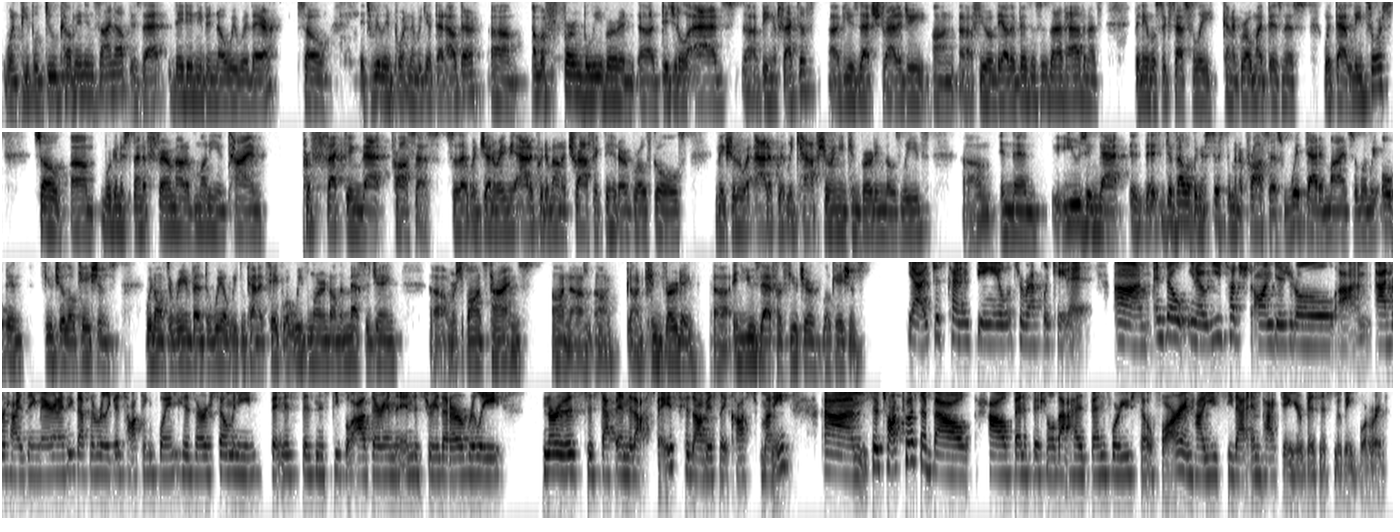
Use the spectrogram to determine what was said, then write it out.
when people do come in and sign up is that they didn't even know we were there. So it's really important that we get that out there. Um, I'm a firm believer in uh, digital ads uh, being effective. I've used that strategy on a few of the other businesses that I've had, and I've been able to successfully kind of grow my business with that lead source. So um, we're going to spend a fair amount of money and time perfecting that process so that we're generating the adequate amount of traffic to hit our growth goals, make sure that we're adequately capturing and converting those leads. Um, and then using that, uh, uh, developing a system and a process with that in mind. So when we open future locations, we don't have to reinvent the wheel. We can kind of take what we've learned on the messaging, uh, response times, on um, on, on converting, uh, and use that for future locations yeah, just kind of being able to replicate it. Um, and so, you know, you touched on digital um, advertising there, and I think that's a really good talking point because there are so many fitness business people out there in the industry that are really nervous to step into that space because obviously it costs money. Um, so, talk to us about how beneficial that has been for you so far and how you see that impacting your business moving forward.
